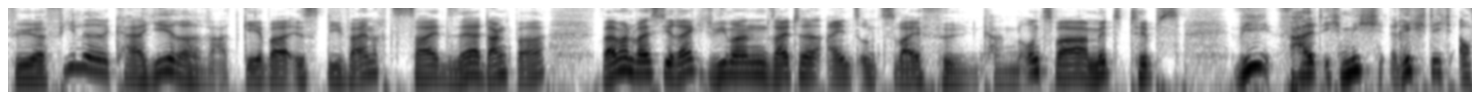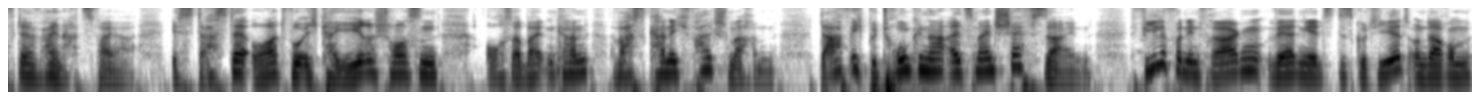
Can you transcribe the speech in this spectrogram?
Für viele Karriereratgeber ist die Weihnachtszeit sehr dankbar, weil man weiß direkt, wie man Seite 1 und 2 füllen kann. Und zwar mit Tipps, wie verhalte ich mich richtig auf der Weihnachtsfeier? Ist das der Ort, wo ich Karrierechancen ausarbeiten kann? Was kann ich falsch machen? Darf ich betrunkener als mein Chef sein? Viele von den Fragen werden jetzt diskutiert und darum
